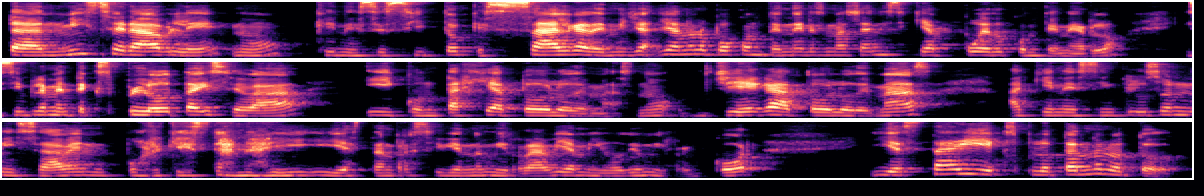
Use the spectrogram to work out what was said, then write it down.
tan miserable, ¿no? Que necesito que salga de mí, ya, ya no lo puedo contener, es más, ya ni siquiera puedo contenerlo y simplemente explota y se va y contagia a todo lo demás, ¿no? Llega a todo lo demás, a quienes incluso ni saben por qué están ahí y están recibiendo mi rabia, mi odio, mi rencor, y está ahí explotándolo todo.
